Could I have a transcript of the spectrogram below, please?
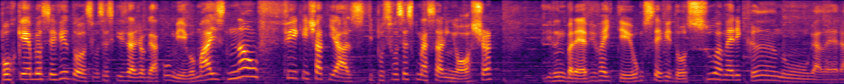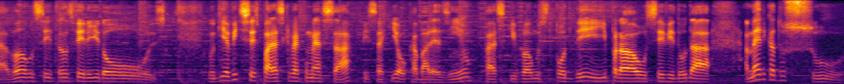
Porque é meu servidor, se vocês quiserem jogar comigo. Mas não fiquem chateados. Tipo, se vocês começarem em Orcha, em breve vai ter um servidor sul-americano, galera. Vamos ser transferidos. No dia 26 parece que vai começar. Isso aqui, ó, o cabarezinho. Parece que vamos poder ir para o servidor da América do Sul.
